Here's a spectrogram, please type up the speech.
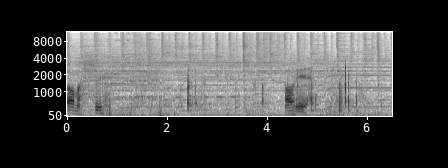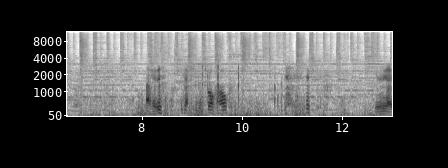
Oh my shoe. Oh dear. Okay, this is actually the bog hole. you need a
